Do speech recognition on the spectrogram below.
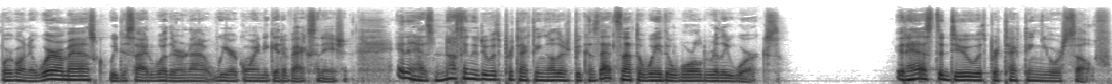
we're going to wear a mask. We decide whether or not we are going to get a vaccination. And it has nothing to do with protecting others because that's not the way the world really works. It has to do with protecting yourself.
